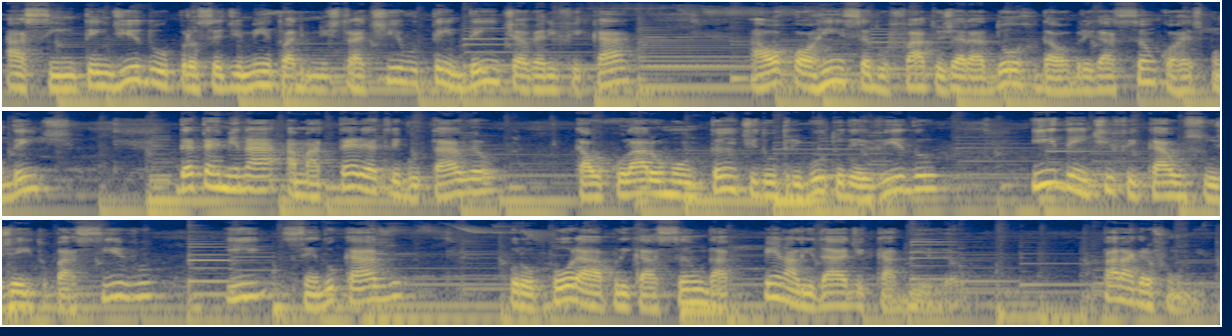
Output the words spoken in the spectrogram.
Assim entendido, o procedimento administrativo tendente a verificar a ocorrência do fato gerador da obrigação correspondente, determinar a matéria tributável, calcular o montante do tributo devido, identificar o sujeito passivo e, sendo o caso, propor a aplicação da penalidade cabível. Parágrafo único.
